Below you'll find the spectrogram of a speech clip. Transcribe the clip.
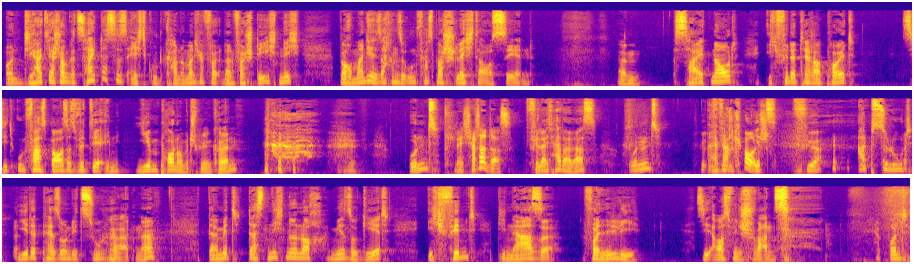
Und die hat ja schon gezeigt, dass das echt gut kann. Und manchmal dann verstehe ich nicht, warum manche Sachen so unfassbar schlecht aussehen. Ähm, Side Note, ich finde, der Therapeut sieht unfassbar aus, als würde er in jedem Porno mitspielen können. Und vielleicht hat er das. Vielleicht hat er das. Und einfach jetzt für absolut jede Person, die zuhört, ne? Damit das nicht nur noch mir so geht, ich finde die Nase von Lilly sieht aus wie ein Schwanz. Und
